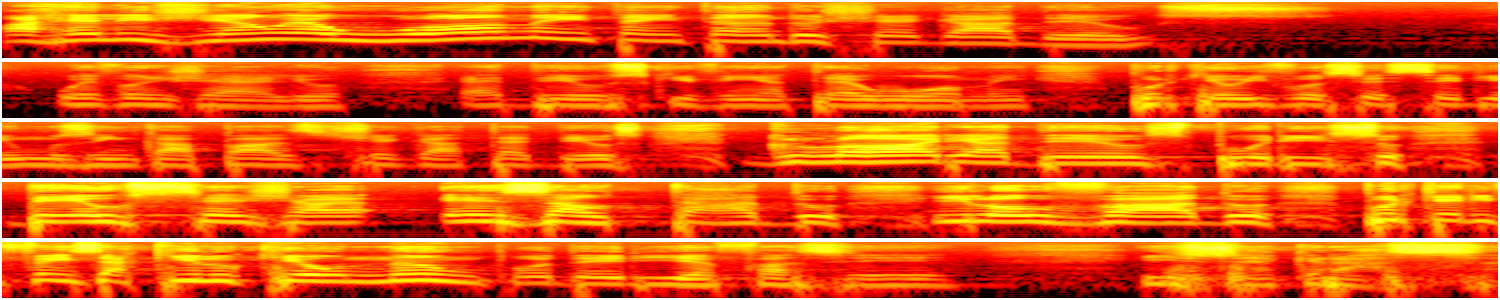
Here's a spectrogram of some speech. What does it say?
A religião é o homem tentando chegar a Deus. O evangelho é Deus que vem até o homem, porque eu e você seríamos incapazes de chegar até Deus. Glória a Deus por isso. Deus seja exaltado e louvado, porque ele fez aquilo que eu não poderia fazer. Isso é graça.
